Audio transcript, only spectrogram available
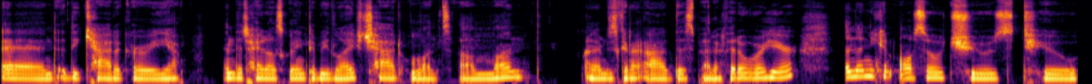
and the category yeah and the title is going to be live chat once a month and I'm just going to add this benefit over here. And then you can also choose to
